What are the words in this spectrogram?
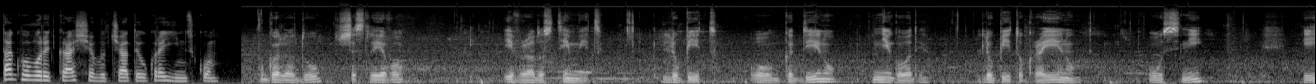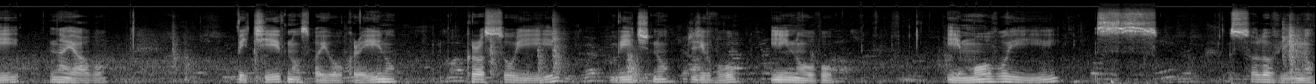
Так говорить краще вивчати українську. В голоду щасливо і в радості мить. Любіть у годину негоди. Любіть Україну у сні і наяву. Вітчизну свою Україну, красу її, вічну, живу і нову. І мову її солов'їну.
